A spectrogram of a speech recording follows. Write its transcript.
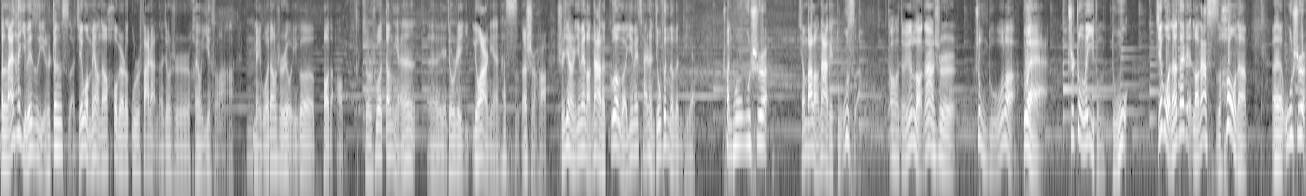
本来他以为自己是真死，结果没想到后边的故事发展呢，就是很有意思了啊。嗯美国当时有一个报道，就是说当年，呃，也就是这一六二年他死的时候，实际上是因为老衲的哥哥因为财产纠纷的问题，串通巫师，想把老衲给毒死。哦，等于老衲是中毒了。对，是中了一种毒。结果呢，在这老衲死后呢，呃，巫师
